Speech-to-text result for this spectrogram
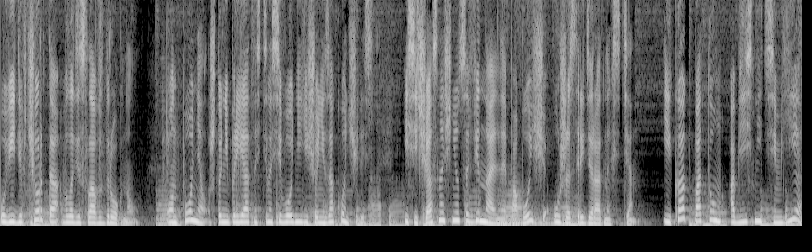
Увидев черта, Владислав вздрогнул. Он понял, что неприятности на сегодня еще не закончились, и сейчас начнется финальное побоище уже среди родных стен. И как потом объяснить семье,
